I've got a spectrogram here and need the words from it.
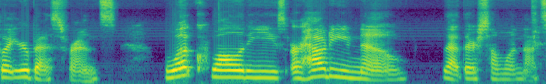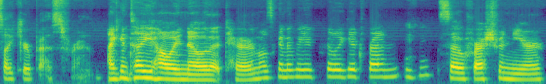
but your best friends. What qualities or how do you know that there's someone that's like your best friend? I can tell you how I know that Taryn was going to be a really good friend. Mhm. So freshman year,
